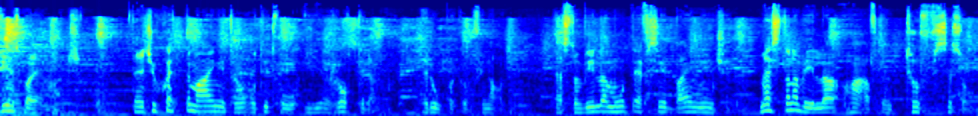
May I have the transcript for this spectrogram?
finns bara en match. Den 26 maj 1982 i Rotterdam, Europacupfinal. Aston Villa mot FC Bayern München. Mästarna Villa har haft en tuff säsong.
